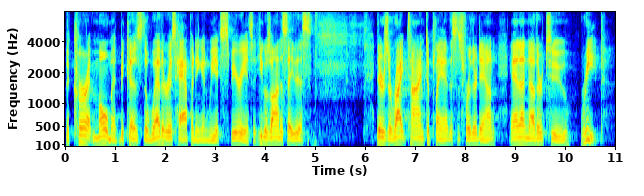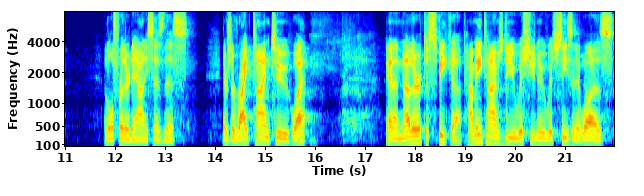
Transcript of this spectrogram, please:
the current moment because the weather is happening and we experience it. He goes on to say this there's a right time to plant, this is further down, and another to reap. A little further down, he says this there's a right time to what? And another to speak up. How many times do you wish you knew which season it was?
